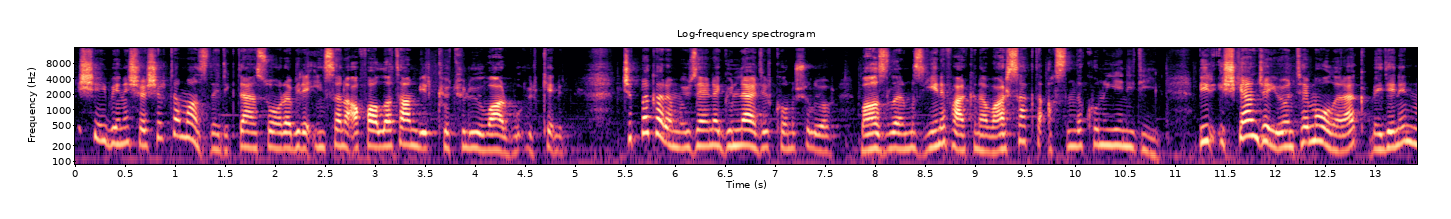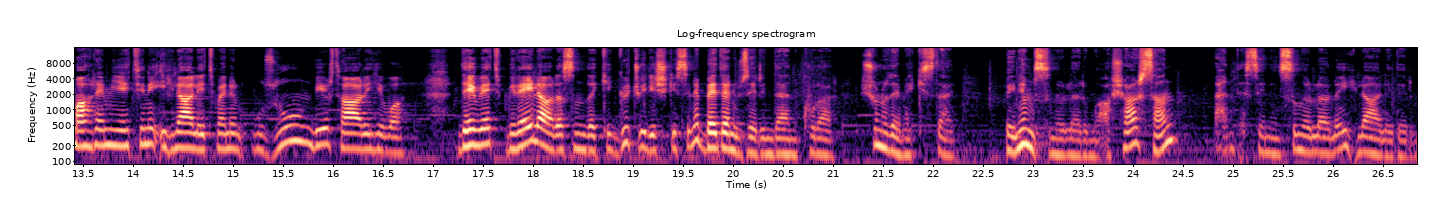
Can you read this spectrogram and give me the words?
hiçbir şey beni şaşırtamaz dedikten sonra bile insanı afallatan bir kötülüğü var bu ülkenin. Çıplak arama üzerine günlerdir konuşuluyor. Bazılarımız yeni farkına varsak da aslında konu yeni değil. Bir işkence yöntemi olarak bedenin mahremiyetini ihlal etmenin uzun bir tarihi var. Devlet bireyle arasındaki güç ilişkisini beden üzerinden kurar. Şunu demek ister. Benim sınırlarımı aşarsan ben de senin sınırlarını ihlal ederim.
